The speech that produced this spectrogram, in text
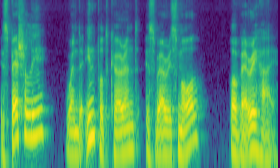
especially when the input current is very small or very high.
